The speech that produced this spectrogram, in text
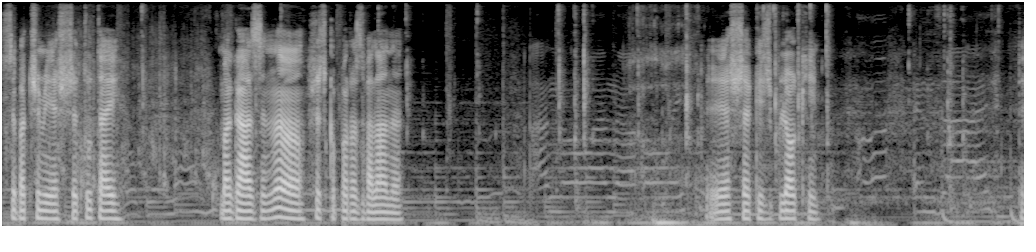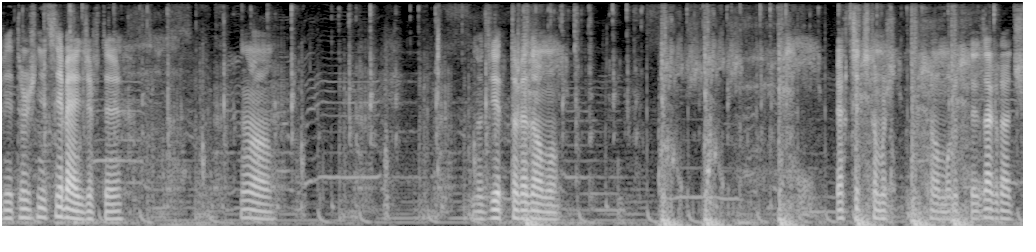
Zobaczymy jeszcze tutaj magazyn, no, wszystko porozwalane. Jeszcze jakieś bloki. Pewnie tu już nic nie będzie w tych. No. No diet to wiadomo. Jak chcecie to, może, to mogę tutaj zagrać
